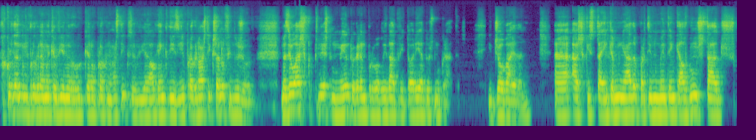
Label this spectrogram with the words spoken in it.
recordando um programa que havia na rua que era o Prognósticos, havia alguém que dizia prognósticos só no fim do jogo. Mas eu acho que neste momento a grande probabilidade de vitória é dos democratas e de Joe Biden. Uh, acho que isso está encaminhado a partir do momento em que alguns estados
